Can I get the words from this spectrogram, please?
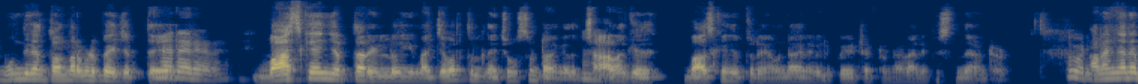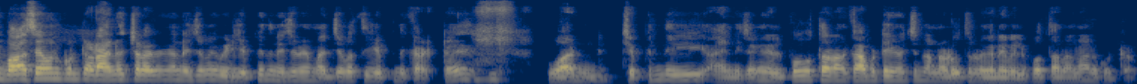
ముందుగా తొందరపడిపోయి చెప్తే. బాస్కి ఏం చెప్తారు వీళ్ళు ఈ మధ్యవర్తులు నేను చూస్తుంటాను కదా. చాలా బాస్కి ఏం చెప్తారు ఏమంటే ఆయన వెళ్ళిపోయేటట్టున్నాడు అనిపిస్తుంది అంటాడు. అనగానే బాస్ ఏమనుకుంటాడు ఆయన వచ్చి అడగగా నిజమే వీడు చెప్పింది నిజమే మధ్యవర్తి చెప్పింది కరెక్టే వాడు చెప్పింది ఆయన నిజంగా వెళ్ళిపోతాడు కాబట్టి ఈయన వచ్చి నన్ను అడుగుతున్నాడు కానీ నేను వెళ్ళిపోతానని అనుకుంటాడు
